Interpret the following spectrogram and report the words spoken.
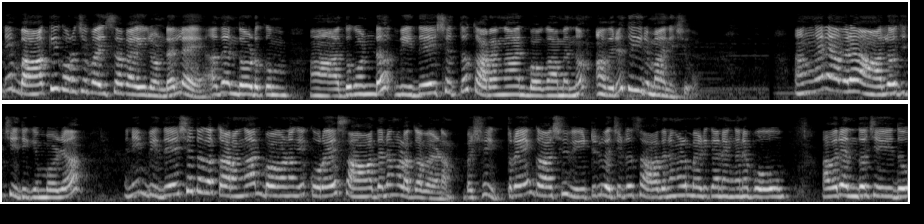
ഇനി ബാക്കി കുറച്ച് പൈസ കയ്യിലുണ്ട് അല്ലേ? അതെന്തോ കൊടുക്കും? ആ അതുകൊണ്ട് വിദേശത്ത് കറങ്ങാൻ പോകാമെന്നും അവർ തീരുമാനിച്ചു. അങ്ങനെ അവർ ആലോചിച്ചിരിക്കുമ്പോൾ ഇനി വിദേശത്തൊക്കെ കറങ്ങാൻ പോകണമെങ്കിൽ കുറേ സാധനങ്ങളൊക്കെ വേണം. പക്ഷെ ഇത്രയും കാശ് വീട്ടിൽ വെച്ചിട്ട് സാധനങ്ങൾ മേടിക്കാൻ എങ്ങനെ പോവും? അവരെന്തോ ചെയ്തു?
